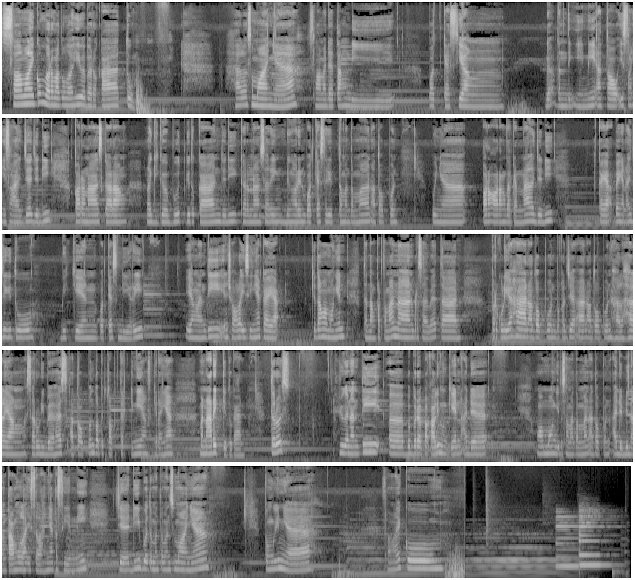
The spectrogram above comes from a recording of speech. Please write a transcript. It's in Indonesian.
Assalamualaikum warahmatullahi wabarakatuh. Halo semuanya, selamat datang di podcast yang gak penting ini atau iseng-iseng aja. Jadi karena sekarang lagi gabut gitu kan, jadi karena sering dengerin podcast dari teman-teman ataupun punya orang-orang terkenal, jadi kayak pengen aja gitu bikin podcast sendiri yang nanti insya Allah isinya kayak kita ngomongin tentang pertemanan, persahabatan, perkuliahan ataupun pekerjaan ataupun hal-hal yang seru dibahas ataupun topik-topik terkini yang sekiranya menarik gitu kan. Terus juga nanti uh, beberapa kali mungkin ada ngomong gitu sama teman ataupun ada bintang tamu lah istilahnya ke sini. Jadi buat teman-teman semuanya tungguin ya. Assalamualaikum.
